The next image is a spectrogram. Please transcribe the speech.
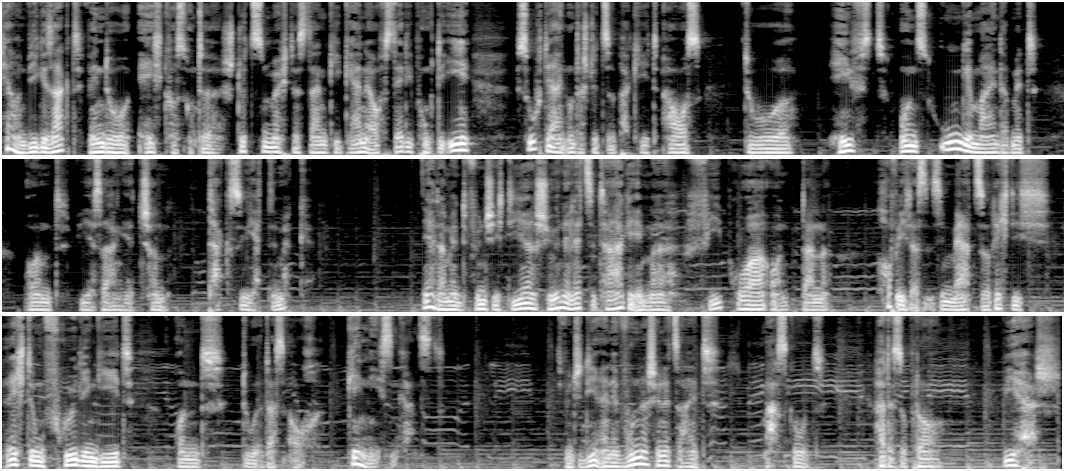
Ja, und wie gesagt, wenn du Elchkus unterstützen möchtest, dann geh gerne auf steady.de, such dir ein Unterstützerpaket aus. Du hilfst uns ungemein damit und wir sagen jetzt schon Taxi Mücke. Ja, damit wünsche ich dir schöne letzte Tage im Februar und dann hoffe ich, dass es im März so richtig Richtung Frühling geht und du das auch genießen kannst. Ich wünsche dir eine wunderschöne Zeit. Mach's gut. Hatte so bra. Hörs.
